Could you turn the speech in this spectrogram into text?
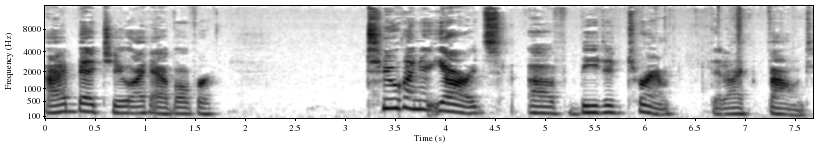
I bet you I have over 200 yards of beaded trim that I found.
